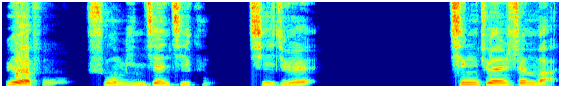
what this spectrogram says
乐府述民间疾苦，七绝清捐深婉。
